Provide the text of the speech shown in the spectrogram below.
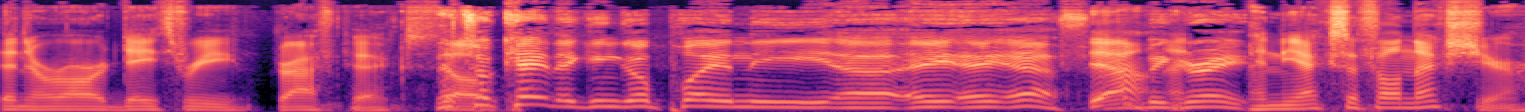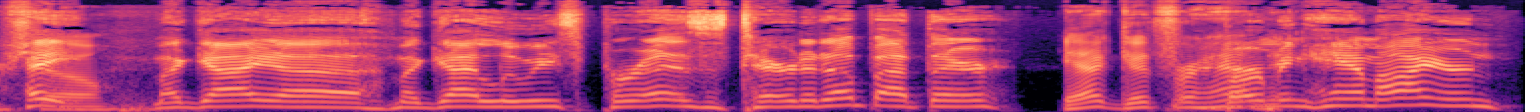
than there are day three draft picks. That's okay. They can go play in the uh, AAF. Yeah, That'd be great. And the XFL next year. hey, So my guy, uh, my guy Luis Perez is tearing it up out there. Yeah, good for him. Birmingham Iron.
